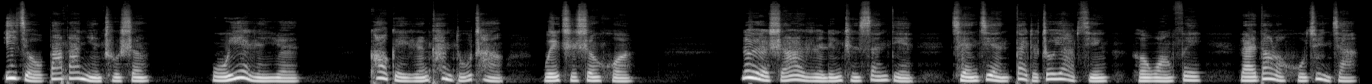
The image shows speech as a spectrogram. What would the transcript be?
一九八八年出生，无业人员，靠给人看赌场维持生活。六月十二日凌晨三点，钱建带着周亚平和王菲来到了胡俊家。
